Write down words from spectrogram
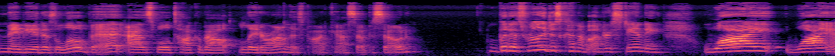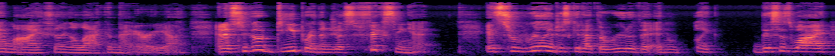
maybe it is a little bit, as we'll talk about later on in this podcast episode. But it's really just kind of understanding why why am I feeling a lack in that area? And it's to go deeper than just fixing it. It's to really just get at the root of it and like this is why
